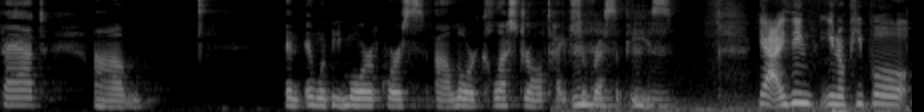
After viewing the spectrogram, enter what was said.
fat, um, and, and would be more, of course, uh, lower cholesterol types of recipes. Yeah, I think, you know, people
